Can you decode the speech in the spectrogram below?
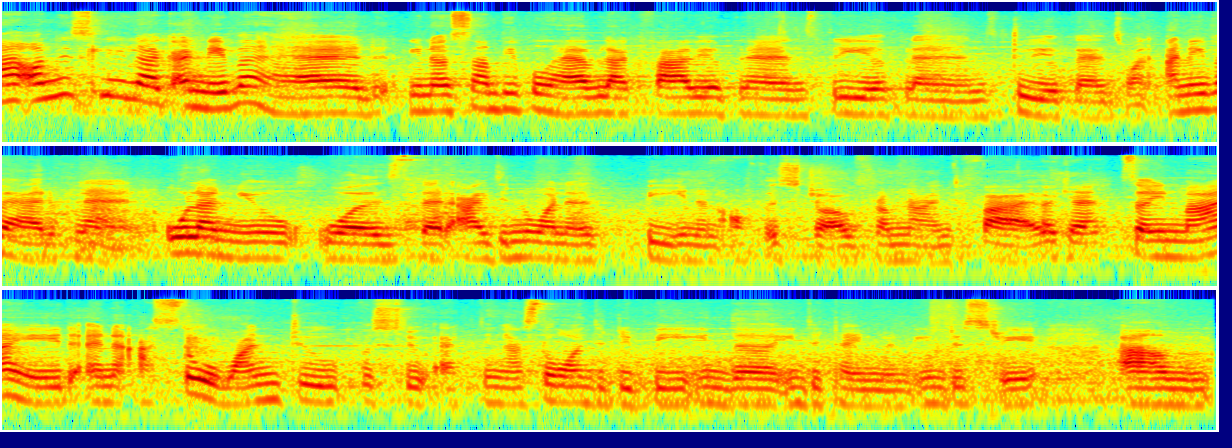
I honestly like I never had you know some people have like five year plans, three year plans, two year plans. One I never had a plan. All I knew was that I didn't want to be in an office job from nine to five. Okay. So in my head, and I still want to pursue acting. I still wanted to be in the entertainment industry. Um,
